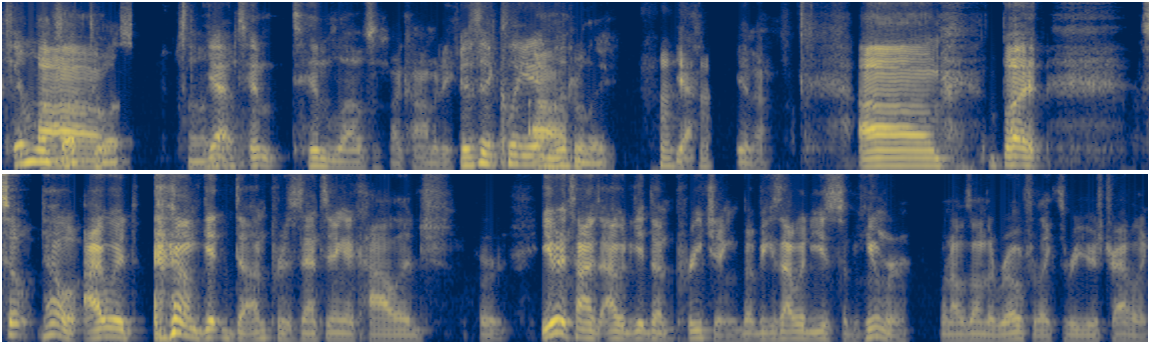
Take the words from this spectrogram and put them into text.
Tim looks um, up to um, us. So, yeah, yeah, Tim Tim loves my comedy physically and um, literally. Yeah, you know. Um, but so no, I would get done presenting a college, or even at times I would get done preaching, but because I would use some humor when I was on the road for like three years traveling,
